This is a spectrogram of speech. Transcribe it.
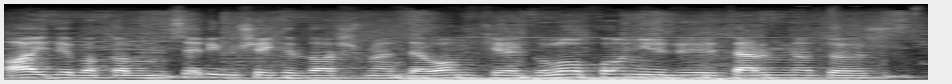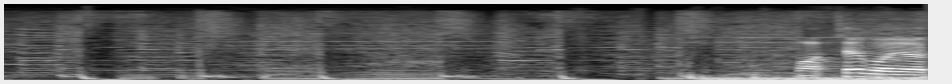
Haydi bakalım seri bir şekilde açmaya devam ki. Glock 17 Terminator. Ateba'ya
